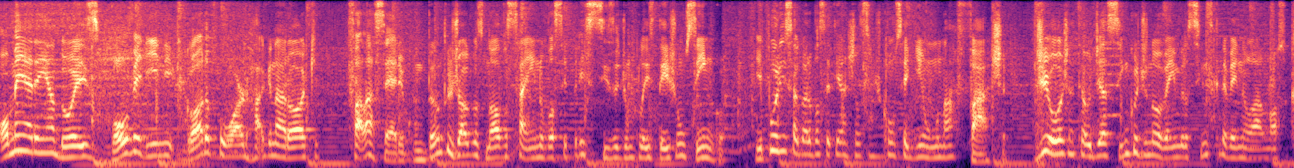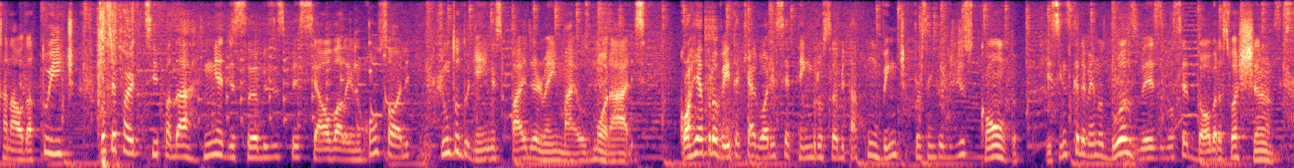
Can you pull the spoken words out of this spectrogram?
Homem-Aranha 2, Wolverine, God of War Ragnarok, Fala sério, com tantos jogos novos saindo, você precisa de um Playstation 5. E por isso agora você tem a chance de conseguir um na faixa. De hoje até o dia 5 de novembro, se inscrevendo lá no nosso canal da Twitch, você participa da rinha de subs especial valendo console, junto do game Spider-Man Miles Morales. Corre e aproveita que agora em setembro o sub tá com 20% de desconto, e se inscrevendo duas vezes você dobra suas chances.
